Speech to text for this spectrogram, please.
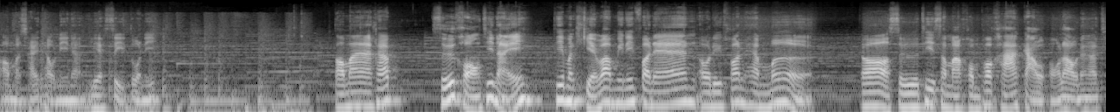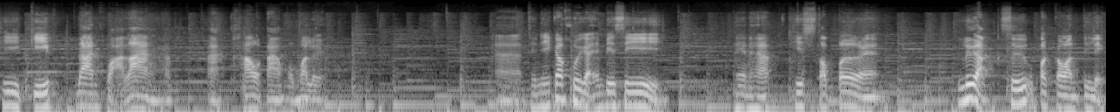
เอามาใช้แถวนี้นะเรียก 4 ตัวนี้ ต่อมาครับ ซื้อของที่ไหนที่มันเขียนว่า Mini Finance Oricon Hammer ก็ซื้อที่สมาคมพ่อค้าเก่าของเรานะครับที่กิฟต์ด้านขวาล่างครับอะเข้าตามผมมาเลยอ่าทีนี้ก็คุยกับ NPC เนี่ยนะครับ Hit Stopper นะเลือกซื้ออุปกรณ์ตีเหล็ก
